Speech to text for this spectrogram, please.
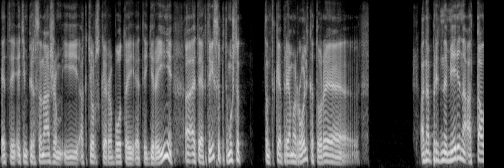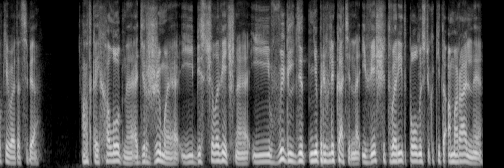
этой, этим персонажем и актерской работой этой героини, а, этой актрисы, потому что там такая прямо роль, которая... Она преднамеренно отталкивает от себя. Она такая холодная, одержимая и бесчеловечная, и выглядит непривлекательно, и вещи творит полностью какие-то аморальные.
